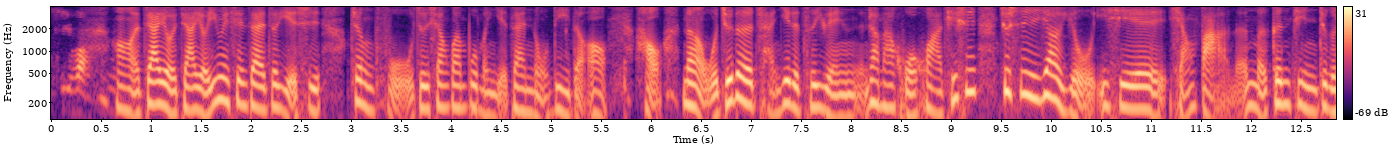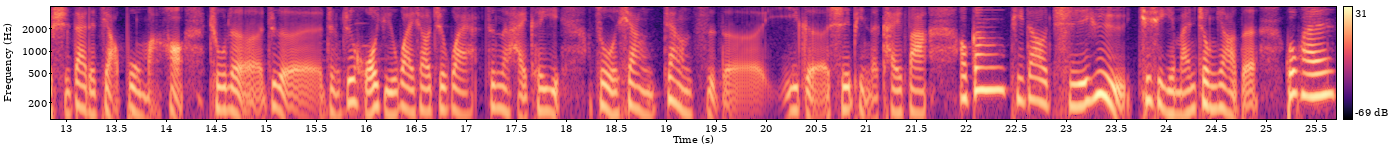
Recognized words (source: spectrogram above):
希望好，加油加油！因为现在这也是政府，就是相关部门也在努力的哦。好，那我觉得产业的资源让它活化，其实就是要有一些想法，那么跟进这个时代的脚步嘛。哈，除了这个整只活鱼外销之外，真的还可以做像这样子的一个食品的开发。哦，刚提到食欲，其实也蛮重要的。国环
